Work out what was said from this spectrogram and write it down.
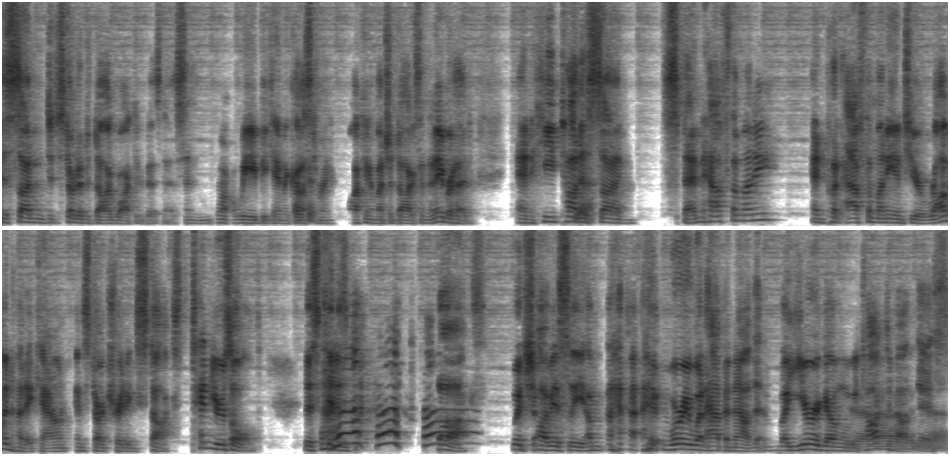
his son started a dog walking business and we became a customer okay. walking a bunch of dogs in the neighborhood and he taught yeah. his son spend half the money and put half the money into your robinhood account and start trading stocks 10 years old this kid is stocks which obviously um, I'm, i worry what happened now that a year ago when we yeah, talked about this yeah.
